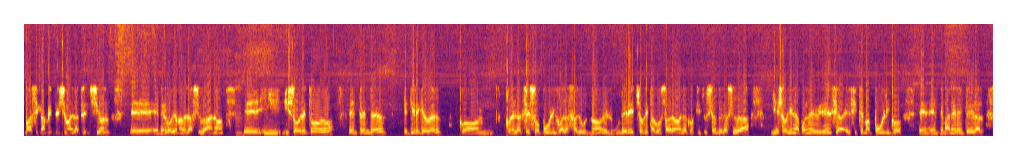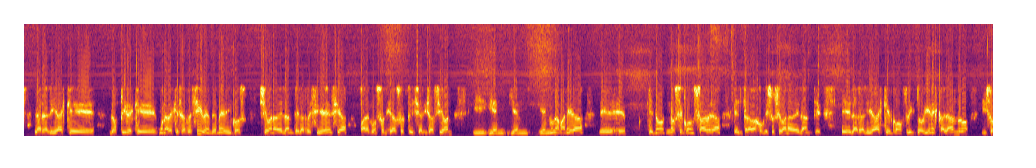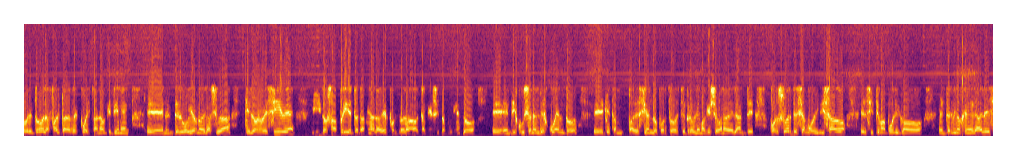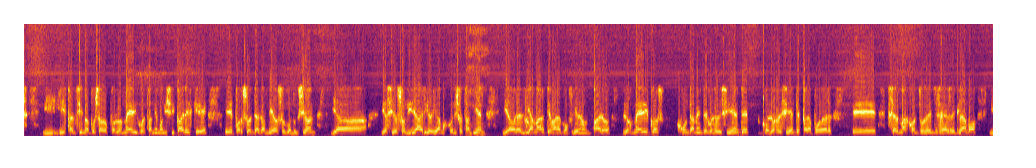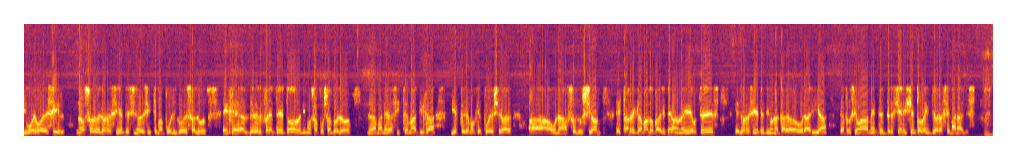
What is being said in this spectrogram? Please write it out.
básicamente llevan la atención eh, en el gobierno de la ciudad, ¿no? Eh, y, y sobre todo entender que tiene que ver con, con el acceso público a la salud, ¿no? un derecho que está consagrado en la Constitución de la ciudad y ellos vienen a poner en evidencia el sistema público de manera integral. La realidad es que los pibes que una vez que se reciben de médicos llevan adelante la residencia para consolidar su especialización y, en, y, en, y en, una manera eh, que no, no se consagra el trabajo que ellos llevan adelante. Eh, la realidad es que el conflicto viene escalando y sobre todo la falta de respuesta ¿no? que tienen eh, del gobierno de la ciudad, que los recibe y los aprieta también a la vez, porque ahora también se está poniendo eh, en discusión el descuento que están padeciendo por todo este problema que llevan adelante. Por suerte se ha movilizado el sistema público en términos generales y, están siendo apoyados por los médicos también municipales que eh, por suerte ha cambiado su conducción y ha, y ha sido solidario digamos con ellos también y ahora el día martes van a confluir en un paro los médicos juntamente con los residentes con los residentes para poder eh, ser más contundentes en el reclamo y vuelvo a decir, no solo de los residentes, sino del sistema público de salud en general. Desde el frente de todos venimos apoyándolo de una manera sistemática y esperemos que pueda llegar a, una solución. Están reclamando, para que tengan una idea ustedes, eh, los residentes tienen una carga horaria de aproximadamente entre 100 y 120 horas semanales.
